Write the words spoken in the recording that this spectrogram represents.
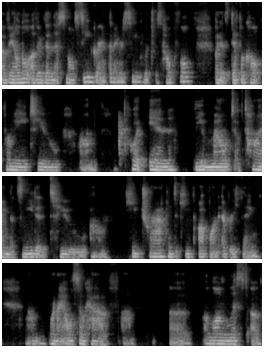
available other than the small seed grant that I received, which was helpful, but it's difficult for me to um, put in the amount of time that's needed to um, keep track and to keep up on everything um, when I also have um, a, long list of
